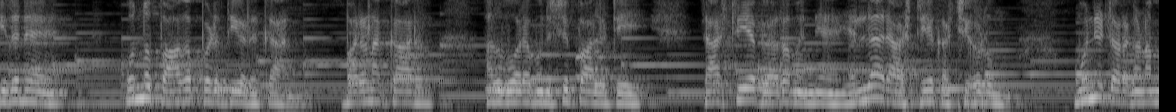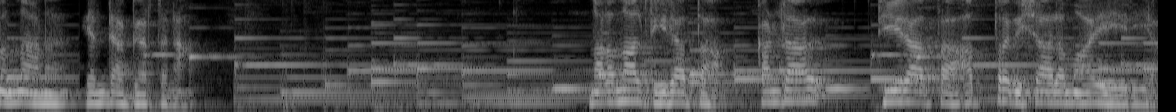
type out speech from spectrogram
ഇതിനെ ഒന്ന് പാകപ്പെടുത്തിയെടുക്കാൻ ഭരണക്കാർ അതുപോലെ മുനിസിപ്പാലിറ്റി രാഷ്ട്രീയ ഭേദമന്യേ എല്ലാ രാഷ്ട്രീയ കക്ഷികളും മുന്നിട്ടിറങ്ങണമെന്നാണ് എന്റെ അഭ്യർത്ഥന. നടന്നാൽ തീരാത്ത കണ്ടാൽ തീരാത്ത അത്ര വിശാലമായ ഏരിയ.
